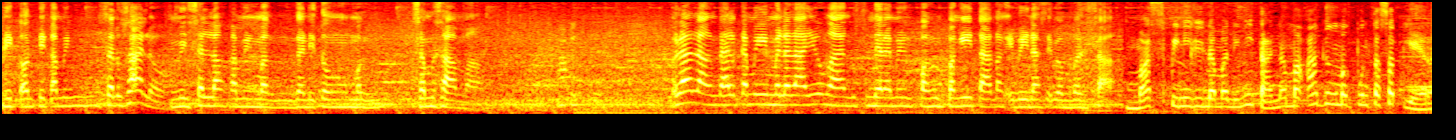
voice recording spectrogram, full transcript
May kaunti kaming salo-salo. Minsan lang kaming mag ganitong magsama-sama. Wala lang, dahil kami malalayo nga, gusto nila namin pang pangita ng iba nasa ibang bansa. Mas pinili naman ni Nita na maagang magpunta sa pier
